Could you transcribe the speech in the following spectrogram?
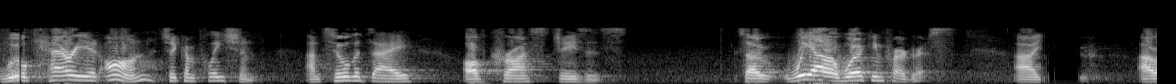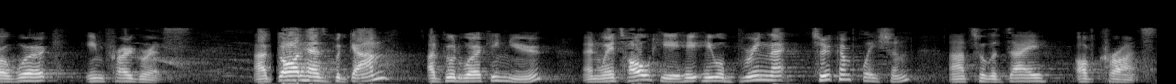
will carry it on to completion until the day of Christ Jesus. So we are a work in progress. Uh, you are a work in progress. Uh, God has begun a good work in you, and we're told here He, he will bring that to completion uh, till the day of Christ.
